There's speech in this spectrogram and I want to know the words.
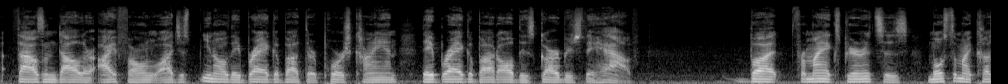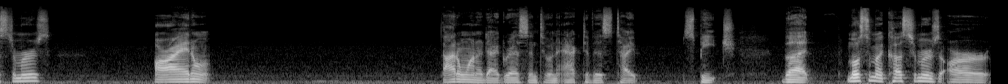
$1,000 iPhone. Well, I just, you know, they brag about their Porsche Cayenne. They brag about all this garbage they have. But from my experiences, most of my customers are, I don't, I don't want to digress into an activist type speech, but most of my customers are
